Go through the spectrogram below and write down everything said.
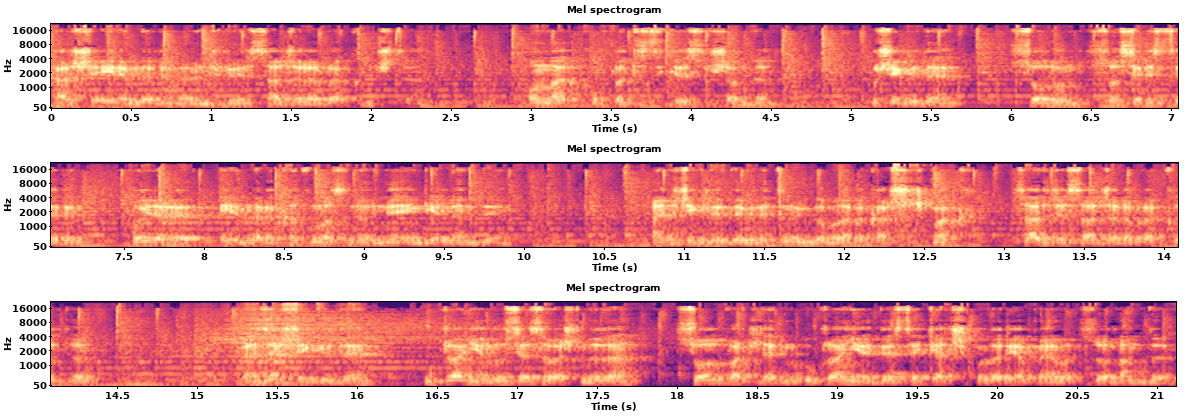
karşı eylemlerin öncülüğü sağcılara bırakılmıştı. Onlar komplotistlikle suçlandı. Bu şekilde solun, sosyalistlerin bu eylere, eylemlere katılmasını önüne engellendi. Aynı şekilde devletin uygulamalarına karşı çıkmak sadece sağcılara bırakıldı. Benzer şekilde Ukrayna-Rusya savaşında da sol partilerin Ukrayna'ya destek açıklamaları yapmaya zorlandı.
